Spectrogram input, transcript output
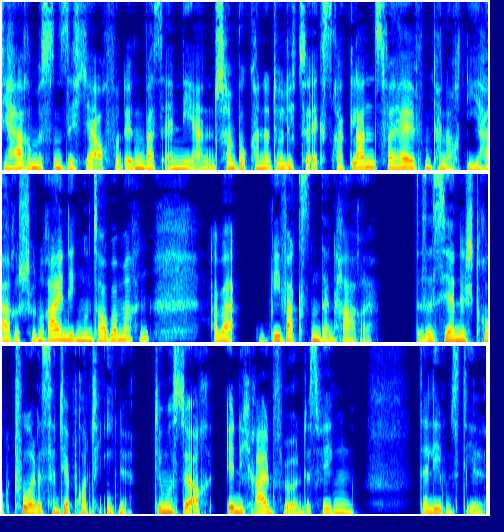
die Haare müssen sich ja auch von irgendwas ernähren. Shampoo kann natürlich zu extra Glanz verhelfen, kann auch die Haare schön reinigen und sauber machen. Aber wie wachsen denn Haare? Das ist ja eine Struktur, das sind ja Proteine. Die musst du ja auch in dich reinführen. Deswegen der Lebensstil.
